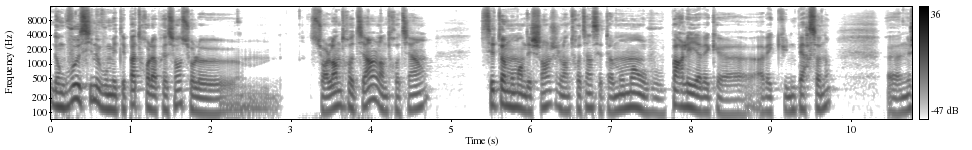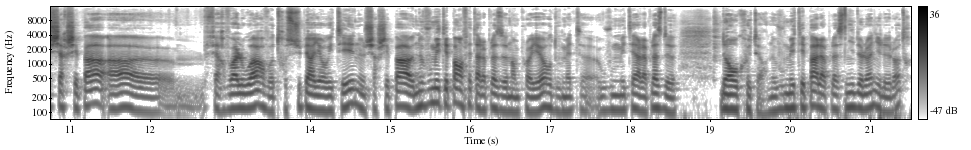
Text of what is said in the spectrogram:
Donc vous aussi ne vous mettez pas trop la pression sur le, sur l'entretien. L'entretien, c'est un moment d'échange. L'entretien, c'est un moment où vous parlez avec, euh, une personne. Euh, ne cherchez pas à euh, faire valoir votre supériorité. Ne cherchez pas, ne vous mettez pas en fait à la place d'un employeur ou vous mettez à la place d'un recruteur. Ne vous mettez pas à la place ni de l'un ni de l'autre.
